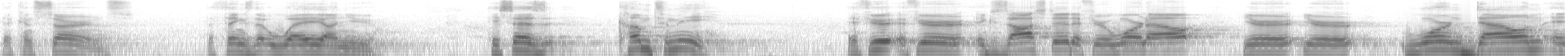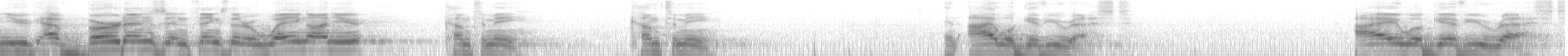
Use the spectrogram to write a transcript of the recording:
The concerns, the things that weigh on you. He says, Come to me. If you're, if you're exhausted, if you're worn out, you're, you're worn down, and you have burdens and things that are weighing on you, come to me. Come to me. And I will give you rest. I will give you rest.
